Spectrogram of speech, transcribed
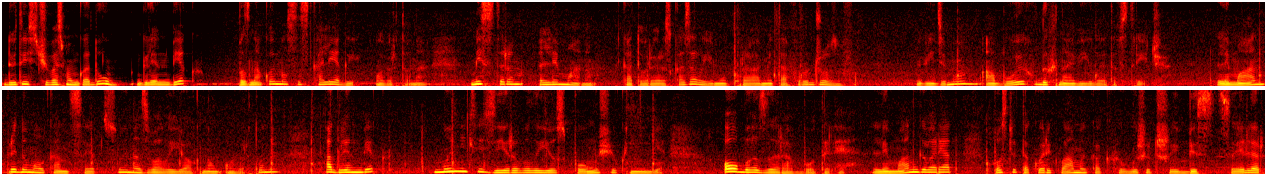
В 2008 году Глен Бек познакомился с коллегой Овертона, мистером Леманом, который рассказал ему про метафору Джозефа. Видимо, обоих вдохновила эта встреча. Леман придумал концепцию и назвал ее окном Овертона, а Гленбек монетизировал ее с помощью книги. Оба заработали – Лиман, говорят, после такой рекламы, как вышедший бестселлер,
